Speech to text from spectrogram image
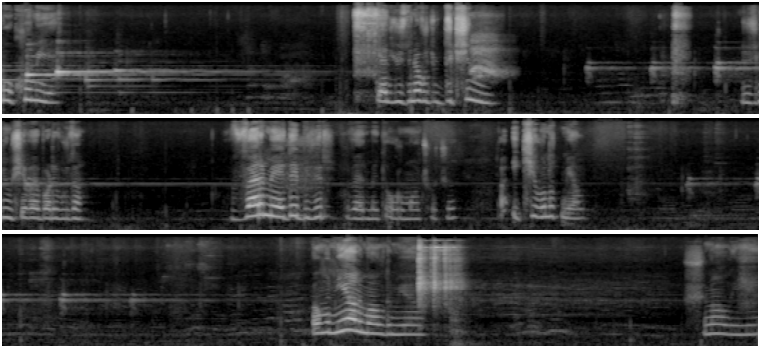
Bokumu ye. Gel yüzüne vuracağım. Dikşin. Düzgün bir şey ver bari buradan. Vermeye de bilir. Vermedi orman çocuğu. Bak iki unutmayalım. Ben bunu niye elime aldım ya? Şunu alayım ya.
